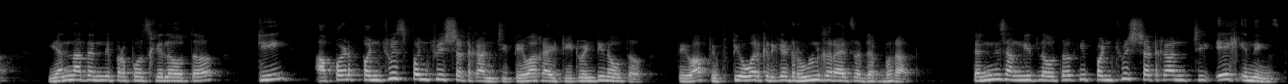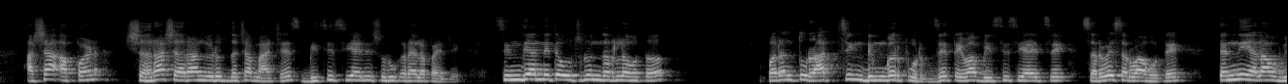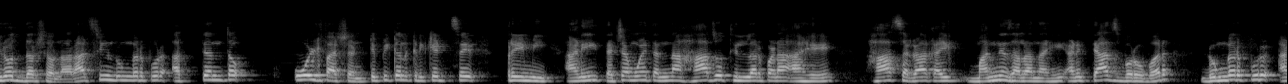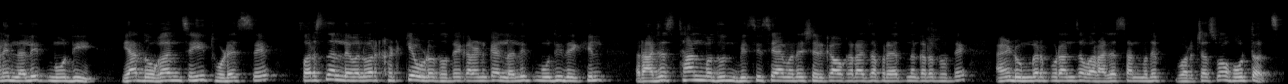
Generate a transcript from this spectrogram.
यांना त्यांनी प्रपोज केलं होतं की आपण पंचवीस पंचवीस षटकांची तेव्हा काय टी ट्वेंटी नव्हतं तेव्हा फिफ्टी ओव्हर क्रिकेट रूल करायचं जगभरात. त्यांनी सांगितलं होतं की पंचवीस षटकांची एक इनिंग्ज अशा आपण शहरा शहरांविरुद्धच्या मॅचेस बी सी सी आयने सुरू करायला पाहिजे. सिंधियांनी ते उचलून धरलं होतं परंतु राजसिंग डुंगरपूर जे तेव्हा बी सी सी आयचे सर्वे सर्वा होते त्यांनी याला विरोध दर्शवला. राजसिंग डुंगरपूर अत्यंत ओल्ड फॅशन टिपिकल क्रिकेटचे प्रेमी. आणि त्याच्यामुळे त्यांना हा जो थिल्लरपणा आहे हा सगळा काही मान्य झाला नाही. आणि त्याचबरोबर डुंगरपूर आणि ललित मोदी या दोघांचेही थोडेसे पर्सनल लेवलवर खटके उडत होते. कारण काय ललित मोदी देखील राजस्थानमधून बी सी सी आयमध्ये शिरकाव करायचा प्रयत्न करत होते आणि डुंगरपुरांचं व राजस्थानमध्ये वर्चस्व होतंच.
